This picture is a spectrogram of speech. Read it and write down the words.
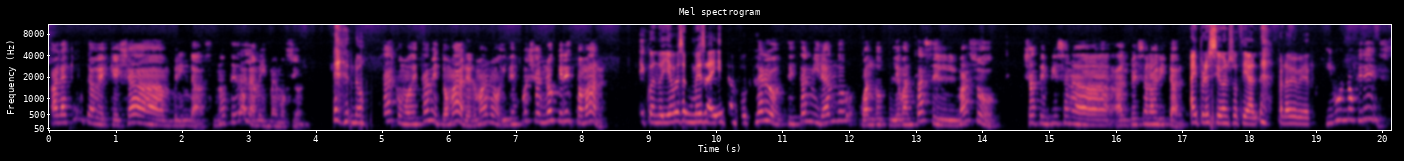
A la quinta vez que ya brindás, no te da la misma emoción. no. Ya es como, déjame tomar, hermano, y después ya no querés tomar. Y cuando llevas un mes ahí tampoco. Claro, te están mirando, cuando levantás el vaso, ya te empiezan a, a empezar a gritar. Hay presión social para beber. y vos no querés.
